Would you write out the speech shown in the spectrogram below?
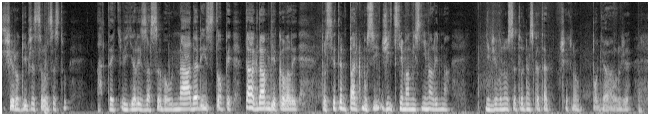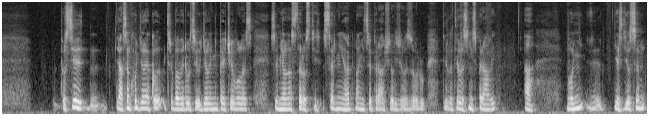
široký přes celou cestu. A teď viděli za sebou nádherný stopy, tak nám děkovali. Prostě ten park musí žít s těma místníma lidma. Jenže ono se to dneska tak všechno podělalo, že prostě já jsem chodil jako třeba vedoucí oddělení péče o les, jsem měl na starosti Srní, Hartmanice, Prášely, Železoru, tyhle ty lesní zprávy. A on, jezdil jsem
